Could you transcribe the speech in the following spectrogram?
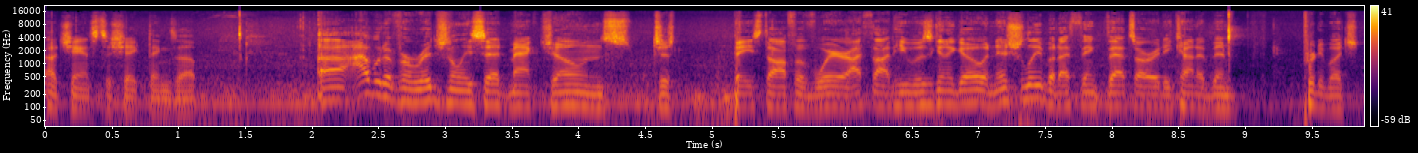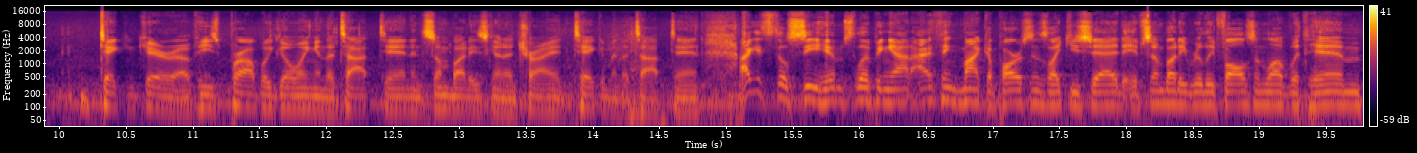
a chance to shake things up. Uh, I would have originally said Mac Jones just based off of where I thought he was going to go initially, but I think that's already kind of been pretty much taken care of. He's probably going in the top 10, and somebody's going to try and take him in the top 10. I can still see him slipping out. I think Micah Parsons, like you said, if somebody really falls in love with him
